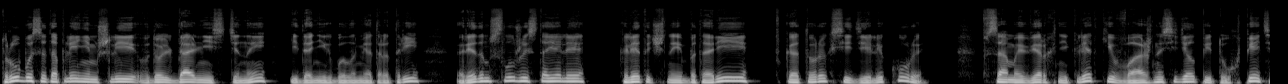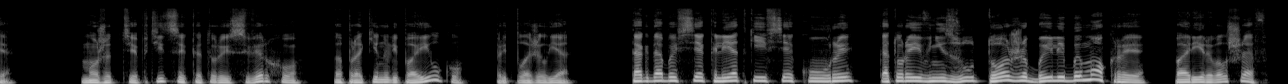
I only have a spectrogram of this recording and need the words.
Трубы с отоплением шли вдоль дальней стены, и до них было метра три. Рядом с лужей стояли клеточные батареи, в которых сидели куры. В самой верхней клетке важно сидел петух Петя. «Может, те птицы, которые сверху опрокинули поилку?» — предположил я. «Тогда бы все клетки и все куры, которые внизу, тоже были бы мокрые», — парировал шеф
